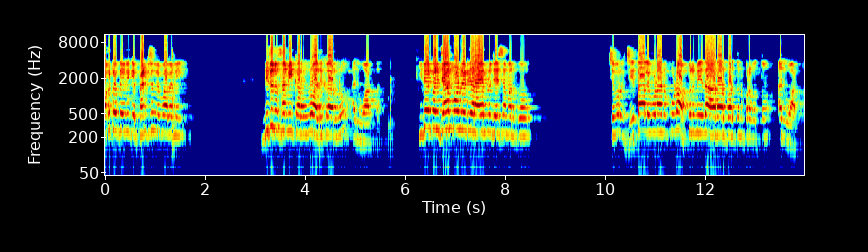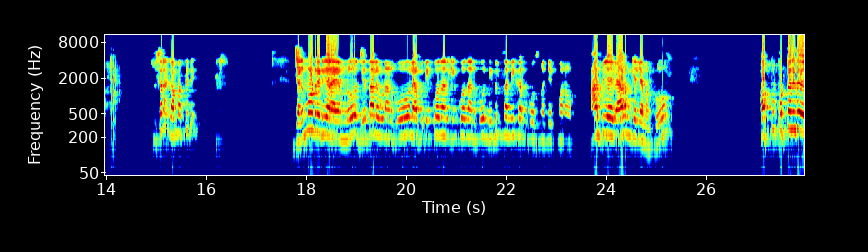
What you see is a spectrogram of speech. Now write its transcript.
ఒకటో తేదీకి పెన్షన్లు ఇవ్వాలని నిధుల సమీకరణలో అధికారులు అది వార్త. ఇదే పని జగన్మోహన్ రెడ్డి గారు హయాంలో చేశామనుకో చివరికి జీతాలు ఇవ్వడానికి కూడా అప్పుల మీద ఆధారపడుతున్న ప్రభుత్వం అది వార్త. చూసారా గమ్మత్తిది జగన్మోహన్ రెడ్డి గారి హయాంలో జీతాలు ఇవ్వడానికో లేకపోతే ఇంకో దానికి ఇంకో దానికో నిధుల సమీకరణ కోసం అని చెప్పి మనం ఆర్బీఐ వేలంకి వెళ్ళామనుకో అప్పు పుట్టనిదే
